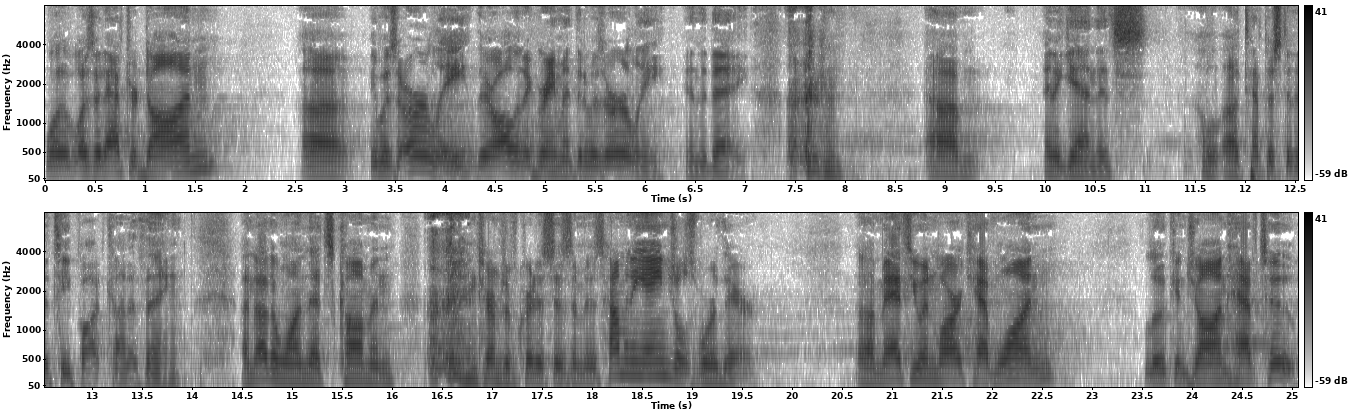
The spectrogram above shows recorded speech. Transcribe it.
Was it after dawn? Uh, it was early. They're all in agreement that it was early in the day. um, and again, it's a tempest in a teapot kind of thing. Another one that's common in terms of criticism is how many angels were there? Uh, Matthew and Mark have one, Luke and John have two.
